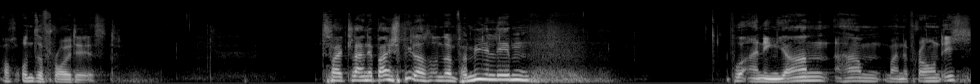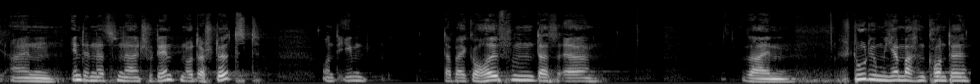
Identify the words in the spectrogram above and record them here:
auch unsere Freude ist. Zwei kleine Beispiele aus unserem Familienleben. Vor einigen Jahren haben meine Frau und ich einen internationalen Studenten unterstützt und ihm dabei geholfen, dass er sein Studium hier machen konnte.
